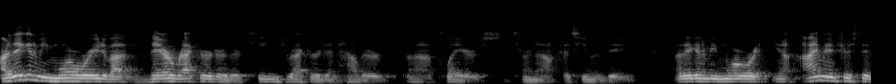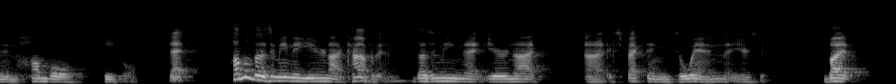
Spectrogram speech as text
are they going to be more worried about their record or their team's record and how their uh, players turn out as human beings? Are they going to be more worried? You know, I'm interested in humble people. That humble doesn't mean that you're not confident doesn't mean that you're not uh, expecting to win that you're but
